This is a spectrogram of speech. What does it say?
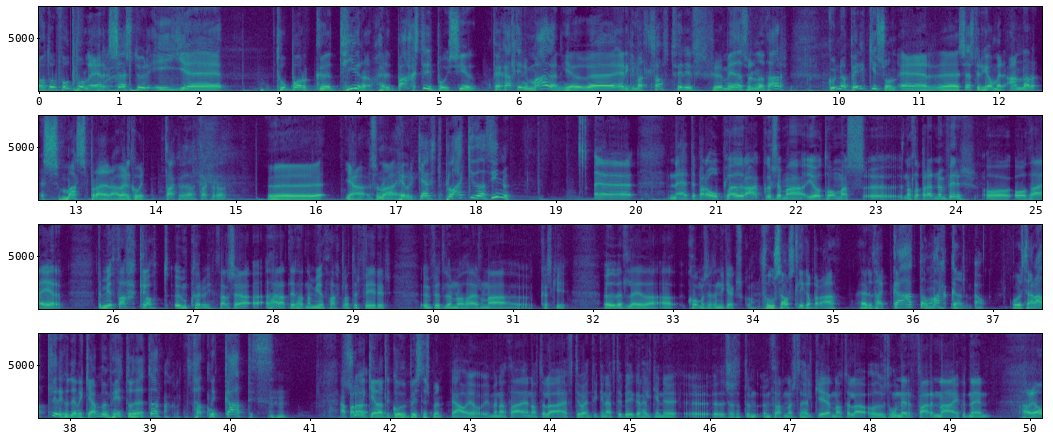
Dr. Fútból er sestur í uh, Túborg uh, tíuna. Herrið Backstreet Boys, ég fekk allt inn í magan Ég uh, er ekki maður klárt fyrir miðasöluna þar. Gunnar Birgisson er uh, sestur hjá mér Annar Smassbræðra, velkomin. Takk fyrir það, takk fyrir það. Já, svona, hefur gert blakið að þínu? Uh, Nei, þetta er bara óplæður akur sem ég og Tómas uh, náttúrulega brennum fyrir og, og það er, er mjög þakklátt umhverfi. Þar að segja, það er allir þarna mjög þakkláttir fyrir umfjöllun og það er svona uh, kannski auðveld leið að koma sér þenni gegn sko. Þú sást líka bara, herrið, það er gat á markan Já. Og það er allir einhvern veginn að gjamma um hitt og þetta. Akkurat. Þannig gatið Já, Svona bara- gera allir góðu businessmenn. Já, já, ég meina það er náttúrulega eftirvæntingin eftir byggarhelginu uh, um, um þar næstu helgi er náttúrulega, og þú veist, hún er farin að einhvern veginn Já, já,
